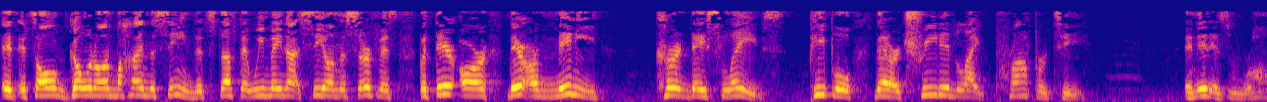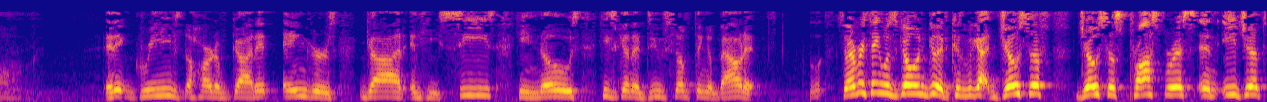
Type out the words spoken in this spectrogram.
it, it's all going on behind the scenes. It's stuff that we may not see on the surface. But there are there are many current day slaves, people that are treated like property, and it is wrong. And it grieves the heart of God. It angers God, and He sees, He knows He's going to do something about it. So everything was going good because we got Joseph. Joseph's prosperous in Egypt,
